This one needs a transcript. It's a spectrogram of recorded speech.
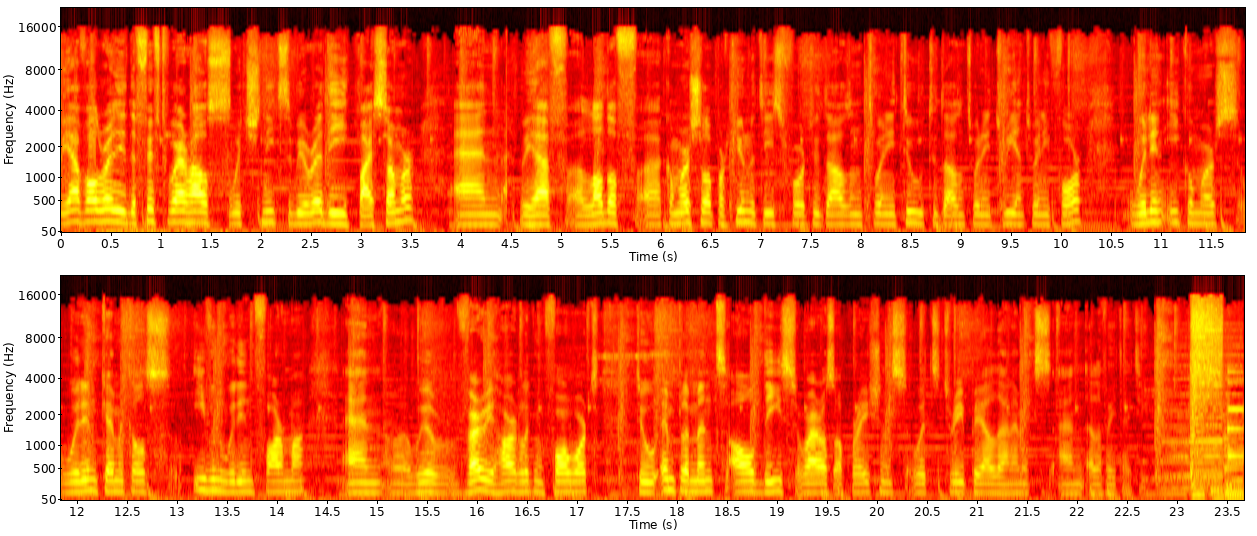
we have already the fifth warehouse which needs to be ready by summer and we have a lot of uh, commercial opportunities for 2022, 2023 and 24 within e-commerce, within chemicals, even within pharma and uh, we're very hard looking forward to implement all these warehouse operations with 3PL Dynamics and Elevate IT.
